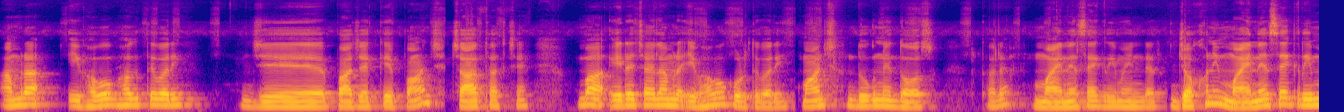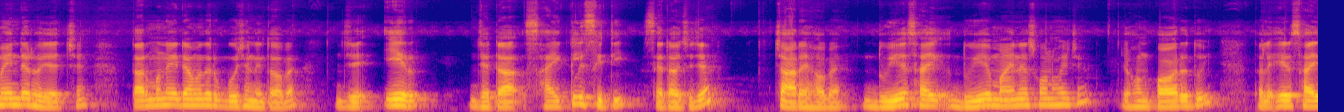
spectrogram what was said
আমরা এইভাবেও ভাগতে পারি যে পাঁচ একে পাঁচ, চার থাকছে। বা এটা চাইলে আমরা এভাবেও করতে পারি। পাঁচ দুগুণে দশ তাহলে মাইনাস এক রিমাইন্ডার যখনই মাইনাস এক রিমাইন্ডার হয়ে যাচ্ছে, তার মানে এটা আমাদের বুঝে নিতে হবে যে এর যেটা সাইক্লিসিটি সেটা হচ্ছে যে চারে হবে। দুইয়ে সাই দুইয়ে মাইনাস ওয়ান হয়েছে, যখন পাওয়ারে দুই, তাহলে এর সাই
